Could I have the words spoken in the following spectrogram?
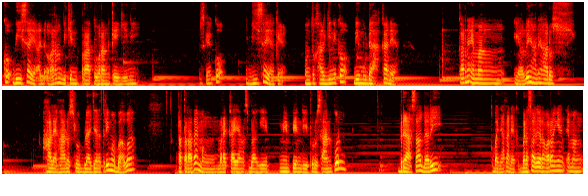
kok bisa ya ada orang bikin peraturan kayak gini. Terus kayak kok bisa ya kayak untuk hal gini kok dimudahkan ya. Karena emang ya lo yang harus hal yang harus lo belajar terima bahwa rata-rata emang mereka yang sebagai pemimpin di perusahaan pun berasal dari kebanyakan ya berasal dari orang-orang yang emang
